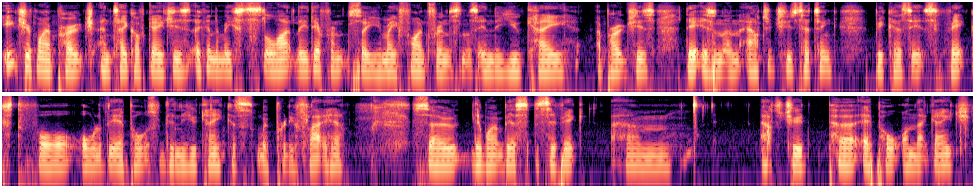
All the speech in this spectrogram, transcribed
each of my approach and takeoff gauges are going to be slightly different. So you may find, for instance, in the UK approaches, there isn't an altitude setting because it's fixed for all of the airports within the UK because we're pretty flat here. So there won't be a specific um, altitude per airport on that gauge.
